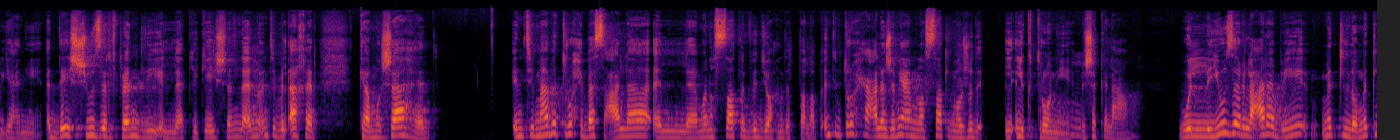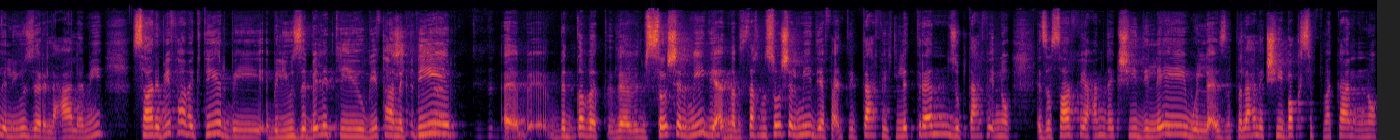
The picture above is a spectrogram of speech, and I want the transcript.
يعني قديش user friendly ال application لأنه أنت بالآخر كمشاهد أنت ما بتروحي بس على المنصات الفيديو عند الطلب أنت بتروحي على جميع المنصات الموجودة الإلكترونية بشكل عام. وال user العربي مثله مثل ال user العالمي صار بيفهم كثير بال usability وبيفهم كثير بالضبط. ال social media أنا بستخدم ال social media فانت بتعرفي ال trends وبتعرفي إنه إذا صار في عندك شيء delay ولا إذا طلع لك شيء box في مكان إنه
